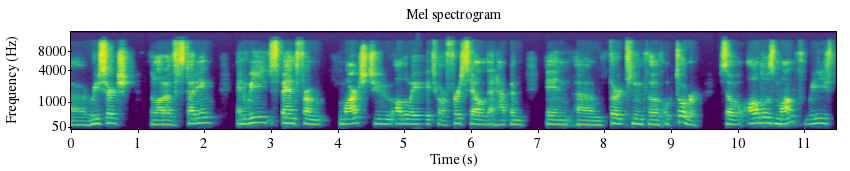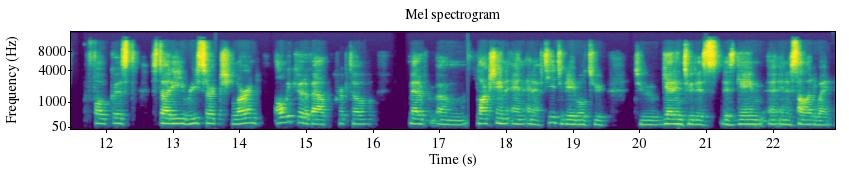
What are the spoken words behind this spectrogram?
uh, research, a lot of studying, and we spent from March to all the way to our first sale that happened in um, 13th of October. So all those months we focused, study, research, learned all we could about crypto, meta, um, blockchain, and NFT to be able to to get into this this game uh, in a solid way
